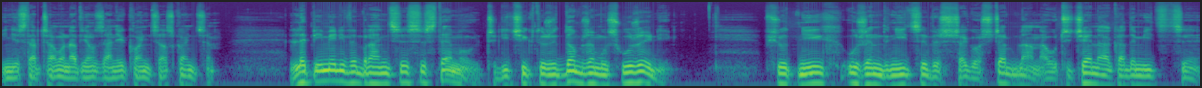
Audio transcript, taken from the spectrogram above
i nie starczało na wiązanie końca z końcem. Lepiej mieli wybrańcy systemu, czyli ci, którzy dobrze mu służyli. Wśród nich urzędnicy wyższego szczebla, nauczyciele akademiccy,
